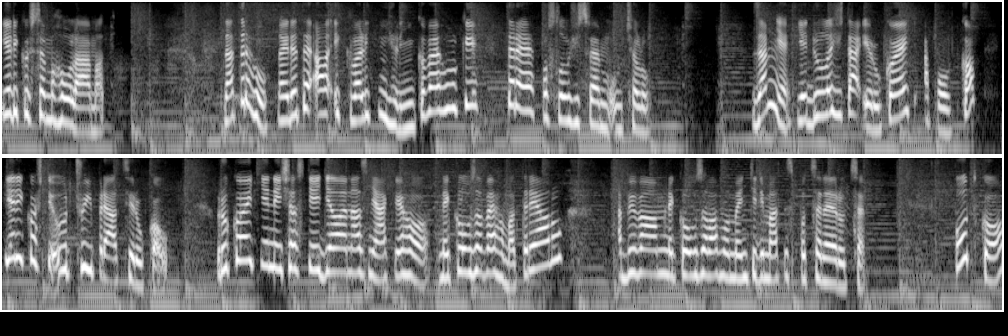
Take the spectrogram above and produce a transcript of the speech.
jelikož se mohou lámat. Na trhu najdete ale i kvalitní hliníkové hůlky, které poslouží svému účelu. Za mě je důležitá i rukojeť a poutko, jelikož ty určují práci rukou. Rukojeť je nejčastěji dělána z nějakého neklouzavého materiálu, aby vám neklouzala v momentě, kdy máte spocené ruce. Poutko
